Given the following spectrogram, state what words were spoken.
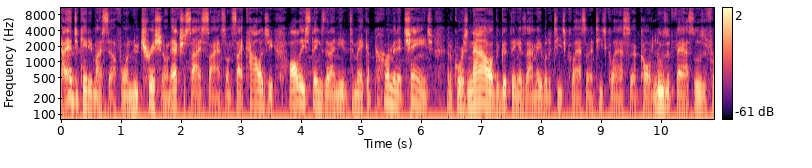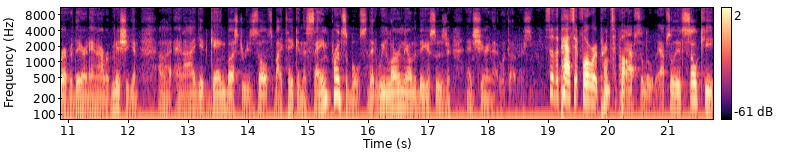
I educated myself on nutrition, on exercise science, on psychology, all these things that I needed to make a permanent change. And of course, now the good thing is I'm able to teach class, and I teach class uh, called Lose It Fast, Lose It Forever there in Ann Arbor, Michigan. Uh, and I get gangbuster results by taking the same principles that we learned there on The Biggest Loser and sharing that with others. So the pass it forward principle. Absolutely, absolutely. It's so key.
